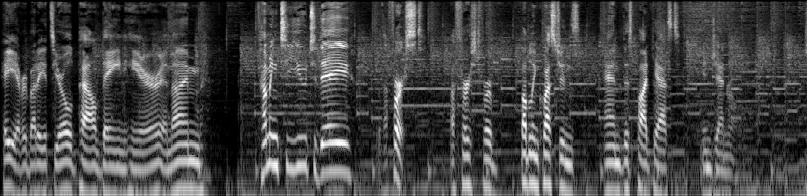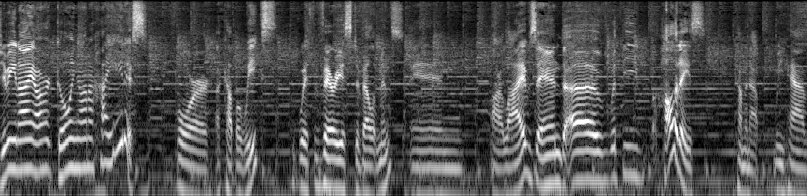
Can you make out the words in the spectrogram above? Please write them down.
Hey, everybody, it's your old pal Dane here, and I'm coming to you today with a first. A first for bubbling questions and this podcast in general. Jimmy and I are going on a hiatus for a couple weeks with various developments in our lives and uh, with the holidays coming up. We have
